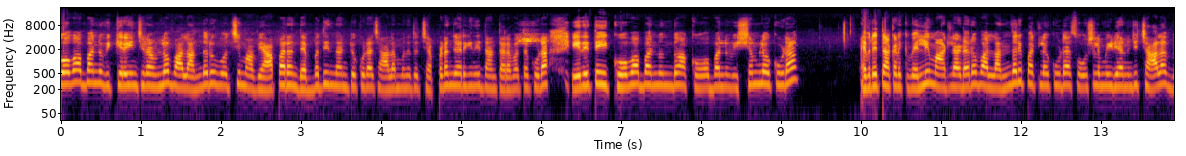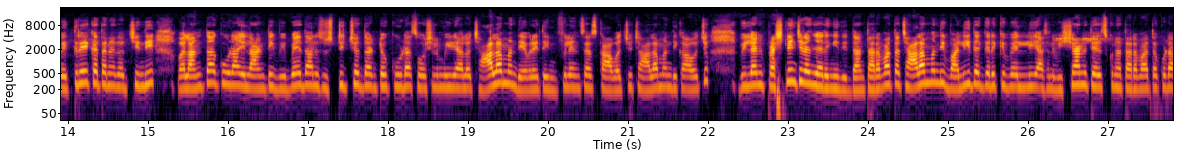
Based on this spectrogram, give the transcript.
కోవా బన్ను విక్రయించడంలో వాళ్ళందరూ వచ్చి మా వ్యాపారం దెబ్బతిందంటూ కూడా చాలా మందితో చెప్పడం జరిగింది. దాని తర్వాత కూడా ఏదైతే ఈ కోవా బన్ను ఉందో ఆ కోవా బన్ను విషయంలో కూడా ఎవరైతే అక్కడికి వెళ్ళి మాట్లాడారో వాళ్ళందరి పట్ల కూడా సోషల్ మీడియా నుంచి చాలా వ్యతిరేకత అనేది వచ్చింది. వాళ్ళంతా కూడా ఇలాంటి విభేదాలు సృష్టించొద్దంటూ కూడా సోషల్ మీడియాలో చాలామంది ఎవరైతే ఇన్ఫ్లుయెన్సర్స్ కావచ్చు చాలామంది కావచ్చు వీళ్ళని ప్రశ్నించడం జరిగింది. దాని తర్వాత చాలామంది వలి దగ్గరికి వెళ్ళి అసలు విషయాన్ని తెలుసుకున్న తర్వాత కూడా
